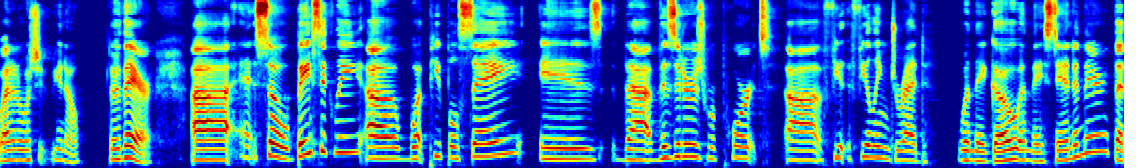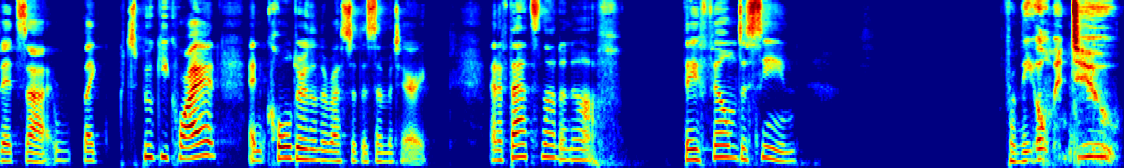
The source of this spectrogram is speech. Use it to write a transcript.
I don't know what you, you know, they're there. Uh, so basically, uh, what people say is that visitors report uh, fe- feeling dread when they go and they stand in there, that it's uh, like spooky quiet and colder than the rest of the cemetery. And if that's not enough, they filmed a scene from The Omen 2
